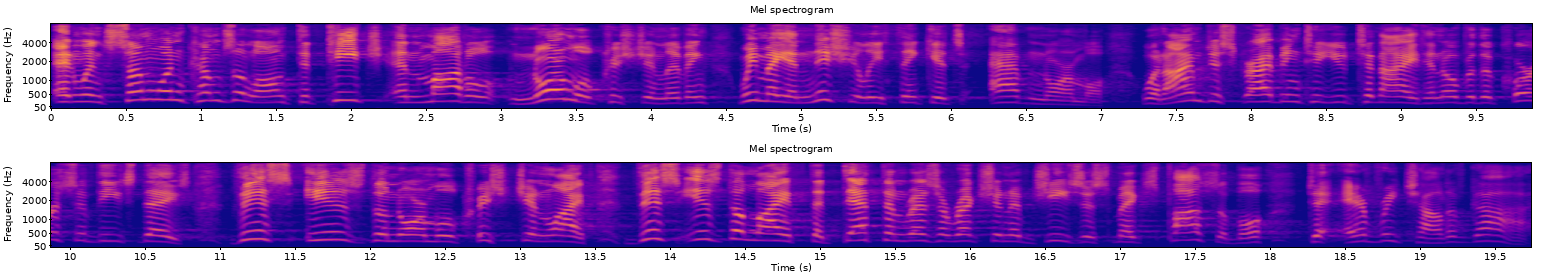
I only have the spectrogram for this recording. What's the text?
And when someone comes along to teach and model normal Christian living, we may initially think it's abnormal. What I'm describing to you tonight and over the course of these days, this is the normal Christian life. This is the life the death and resurrection of Jesus makes possible to every child of God.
